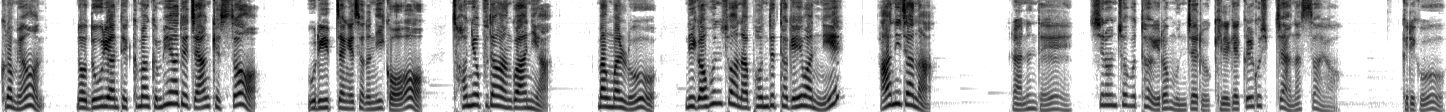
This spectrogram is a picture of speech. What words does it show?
그러면 너도 우리한테 그만큼 해야 되지 않겠어? 우리 입장에서는 이거 전혀 부당한 거 아니야. 막말로 네가 혼수 하나 번듯하게 해왔니? 아니잖아. 라는데 신혼 초부터 이런 문제로 길게 끌고 싶지 않았어요. 그리고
